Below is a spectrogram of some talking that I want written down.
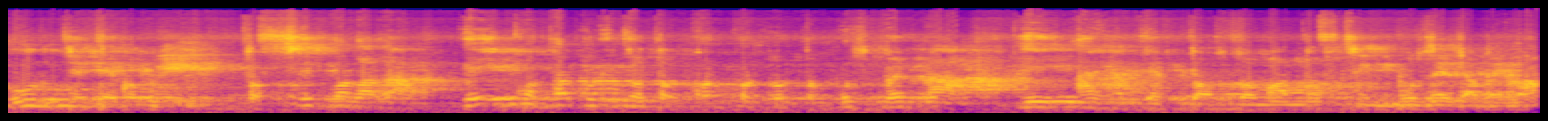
দূর যেতে হবে তফসির বলারা এই কথাগুলি যতক্ষণ পর্যন্ত বুঝবেন না, এই আয়াতের তর্জমা তফসির বুঝে যাবে না।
